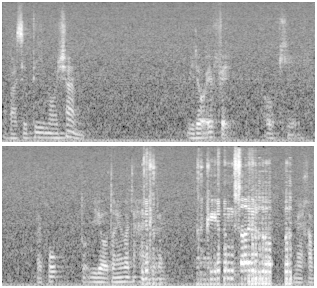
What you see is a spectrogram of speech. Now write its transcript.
opacity motion video effect โอเค ไปปุ๊บตัววิดีโอตัวนี้ก็จะหายไปเลยเห็นไหมครับ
